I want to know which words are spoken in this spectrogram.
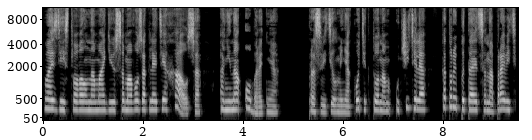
воздействовал на магию самого заклятия хаоса, а не на оборотня, просветил меня котик тоном учителя, который пытается направить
